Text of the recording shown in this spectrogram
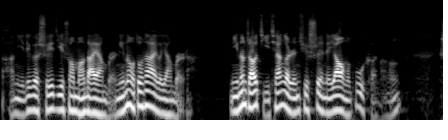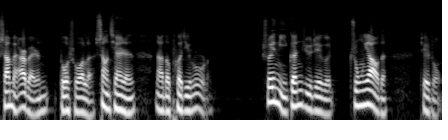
啊，你这个随机双盲大样本，你能有多大一个样本啊？你能找几千个人去试验这药吗？不可能，三百二百人多说了，上千人那都破纪录了。所以你根据这个中药的这种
